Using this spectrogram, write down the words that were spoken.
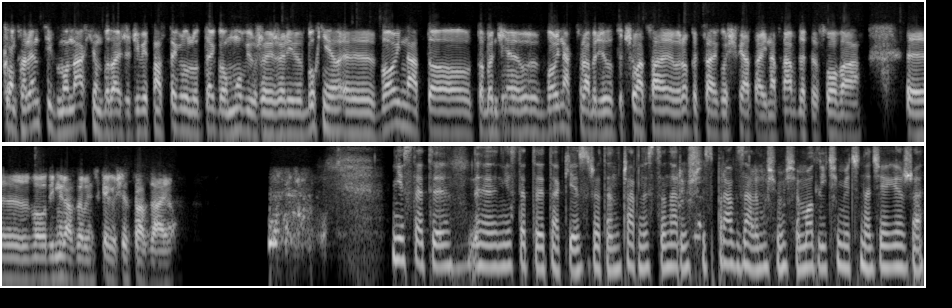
konferencji w Monachium bodajże 19 lutego mówił, że jeżeli wybuchnie y, wojna, to, to będzie wojna, która będzie dotyczyła całej Europy, całego świata i naprawdę te słowa y, Wołodymyra Zełenskiego się sprawdzają. Niestety, e, niestety tak jest, że ten czarny scenariusz się sprawdza, ale musimy się modlić i mieć nadzieję, że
